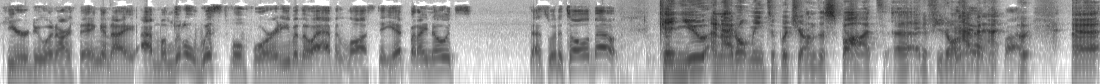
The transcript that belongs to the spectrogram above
here doing our thing. And I, I'm a little wistful for it, even though I haven't lost it yet. But I know it's that's what it's all about. Can you? And I don't mean to put you on the spot. Uh, and if you don't have an, uh,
